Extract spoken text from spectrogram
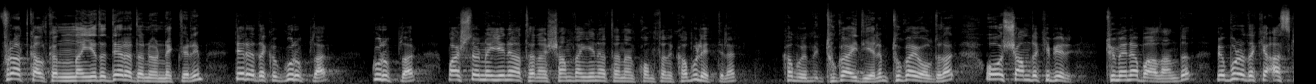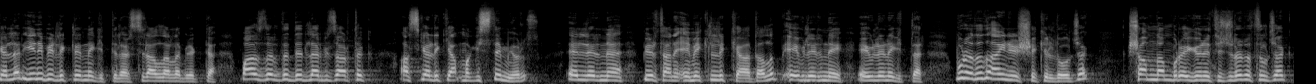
Fırat Kalkanı'ndan ya da DERA'dan örnek vereyim. DERA'daki gruplar, gruplar başlarına yeni atanan, Şam'dan yeni atanan komutanı kabul ettiler. Kabul, Tugay diyelim, Tugay oldular. O Şam'daki bir tümene bağlandı ve buradaki askerler yeni birliklerine gittiler silahlarla birlikte. Bazıları da dediler biz artık askerlik yapmak istemiyoruz. Ellerine bir tane emeklilik kağıdı alıp evlerine evlerine gittiler. Burada da aynı şekilde olacak. Şam'dan buraya yöneticiler atılacak.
